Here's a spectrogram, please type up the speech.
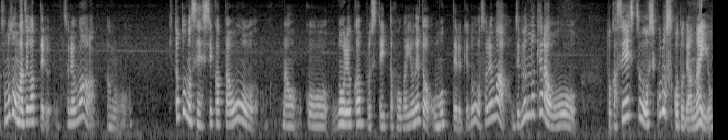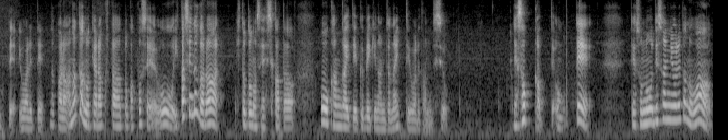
そもそも間違ってる。それはあの人との接し方をなこう能力アップしていった方がいいよねとは思ってるけどそれは自分のキャラをとか性質を押し殺すことではないよって言われて。だからあなたのキャラクターとか個性を生かしながら人との接し方を考えていくべきなんじゃないって言われたんですよ。でそっかって思ってでそのおじさんに言われたのは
